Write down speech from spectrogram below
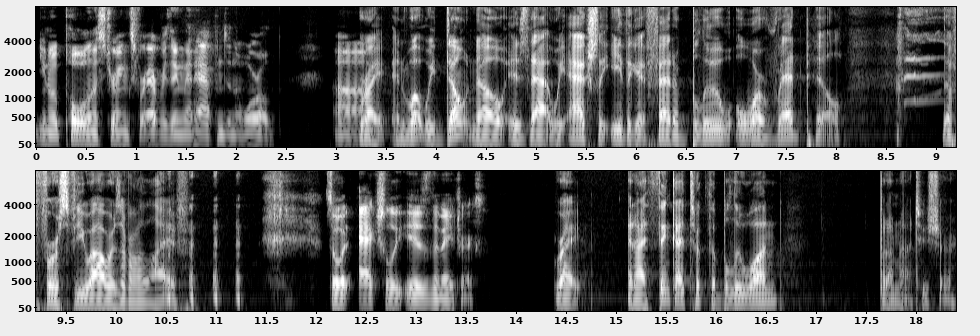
you know, pulling the strings for everything that happens in the world. Um, Right. And what we don't know is that we actually either get fed a blue or red pill the first few hours of our life. So it actually is the Matrix. Right. And I think I took the blue one, but I'm not too sure.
